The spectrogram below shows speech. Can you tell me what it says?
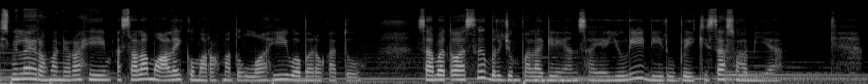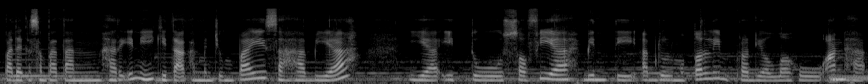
Bismillahirrahmanirrahim Assalamualaikum warahmatullahi wabarakatuh Sahabat Oase berjumpa lagi dengan saya Yuli di rubrik kisah sahabiah Pada kesempatan hari ini kita akan menjumpai sahabiah yaitu Sofiyah binti Abdul Muttalib radhiyallahu anha.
